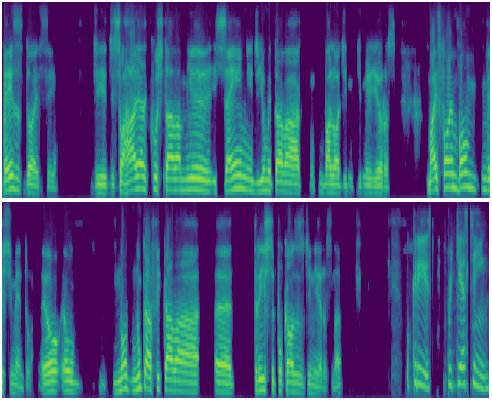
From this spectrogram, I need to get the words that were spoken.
Vezes dois, sim. De, de Sorraria custava 1.100 e de Yumi estava um valor de, de mil euros. Mas foi um bom investimento. Eu, eu não, nunca ficava é, triste por causa dos dinheiros, né? O Cris, porque assim,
